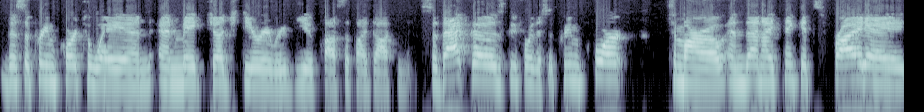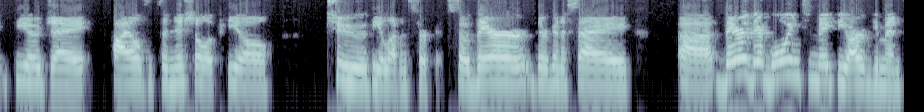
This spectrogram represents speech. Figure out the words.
the Supreme Court to weigh in and make Judge Dearie review classified documents. So that goes before the Supreme Court tomorrow. And then I think it's Friday, DOJ files its initial appeal to the 11th Circuit. So they're they're going to say uh, they're they're going to make the argument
